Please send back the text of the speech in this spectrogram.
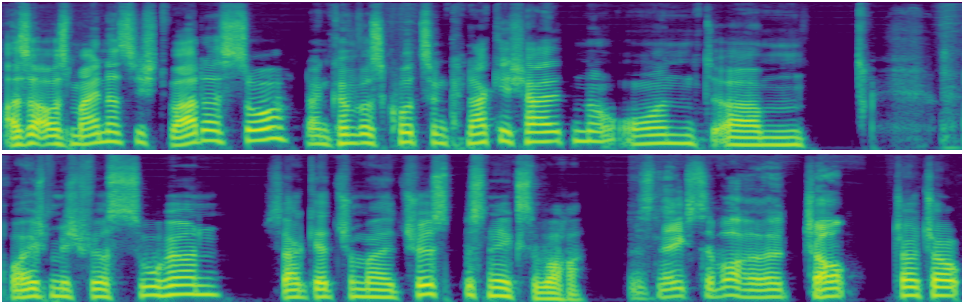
Also aus meiner Sicht war das so. Dann können wir es kurz und knackig halten und ähm, freue ich mich fürs Zuhören. Ich sage jetzt schon mal Tschüss, bis nächste Woche. Bis nächste Woche. Ciao. Ciao, ciao.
